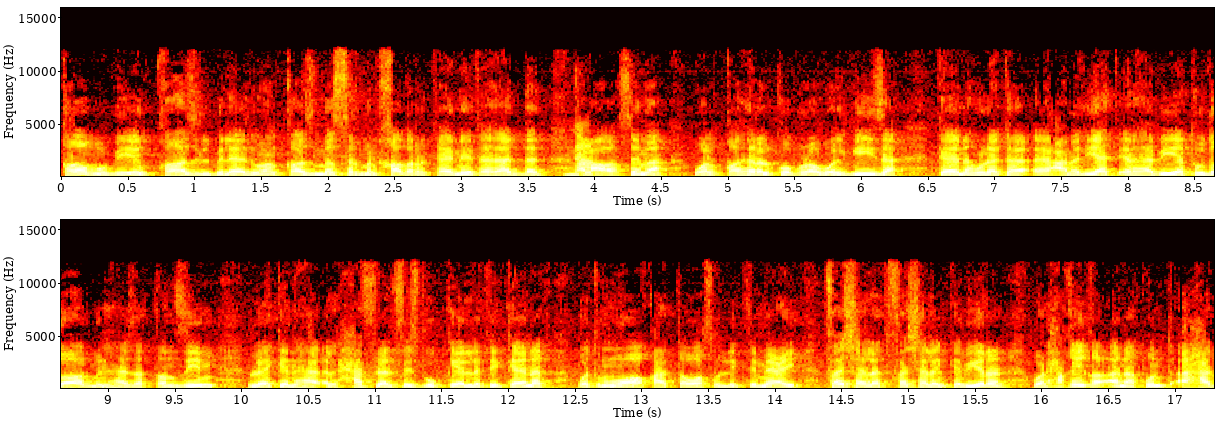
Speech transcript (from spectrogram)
قاموا بإنقاذ البلاد وإنقاذ مصر من خطر كان يتهدد نعم. العاصمة والقاهرة الكبرى والجيزة. كان هناك عمليات إرهابية تدار من هذا التنظيم لكن الحفلة الفيسبوكية التي كانت ومواقع التواصل الاجتماعي فشلت فشلا كبيرا. والحقيقة أنا كنت أحد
